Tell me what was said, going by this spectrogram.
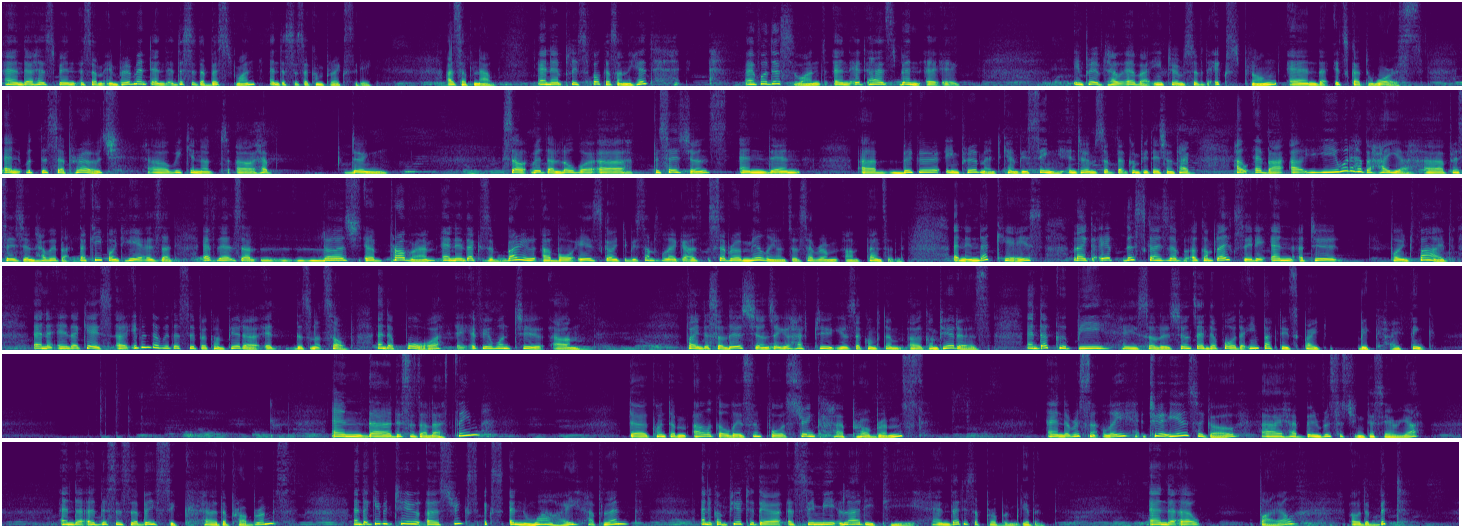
and there has been some improvement, and this is the best one, and this is a complexity as of now. And then please focus on it. And for this one, and it has been uh, uh, improved, however, in terms of the explon, and it's got worse. And with this approach, uh, we cannot uh, have doing so with the lower uh, precisions and then a bigger improvement can be seen in terms of the computation time. However, uh, you would have a higher uh, precision. However, the key point here is that if there's a large uh, program, and in that case, a variable is going to be something like several millions or several um, thousand. And in that case, like if this kind of complexity and uh, to 0.5, and in that case, even though with a supercomputer, it does not solve. And therefore, if you want to um, find the solutions, you have to use the uh, computers. And that could be a solutions, and therefore the impact is quite big, I think. And uh, this is the last theme, the quantum algorithm for string uh, problems. And recently, two years ago, I have been researching this area. And uh, this is the basic, uh, the problems. And uh, given two strings x and y are planned, and compute their similarity, and that is a problem given. And a file or the bit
